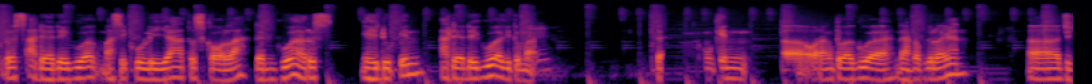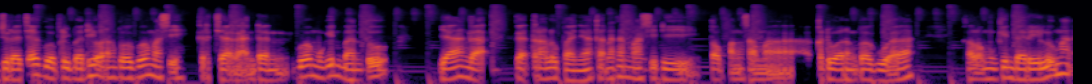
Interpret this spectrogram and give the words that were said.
terus adik-adik gue masih kuliah atau sekolah, dan gue harus ngehidupin adik-adik gue gitu, mak. Mm mungkin uh, orang tua gue nah kebetulan kan uh, jujur aja gue pribadi orang tua gue masih kerja kan dan gue mungkin bantu ya nggak nggak terlalu banyak karena kan masih ditopang sama kedua orang tua gue kalau mungkin dari lu mah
